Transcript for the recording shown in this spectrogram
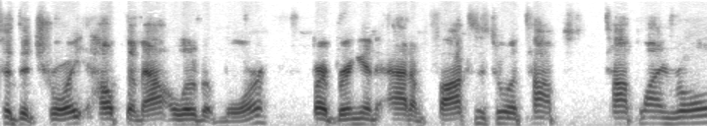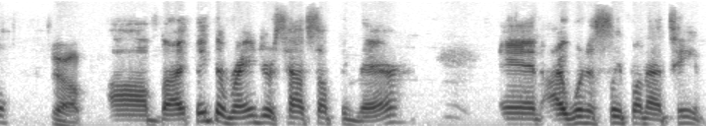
to Detroit helped them out a little bit more by bringing Adam Fox into a top top line role. yeah, Um, but I think the Rangers have something there, and I wouldn't sleep on that team.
